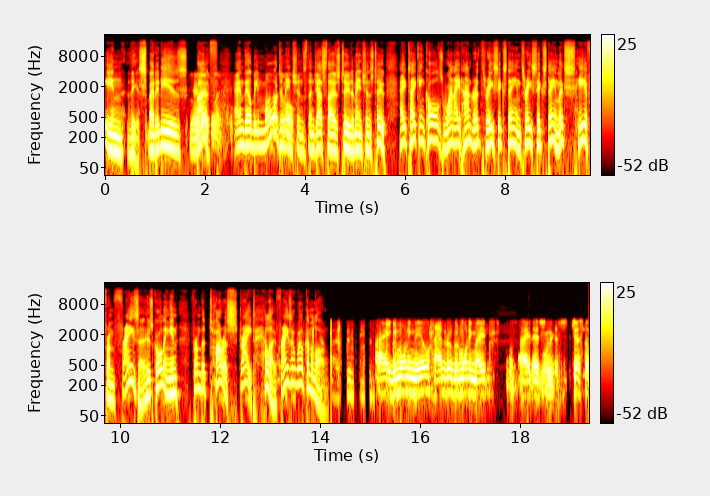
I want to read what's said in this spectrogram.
in this, but it is Yeah, both. definitely. And there'll be more that's all. dimensions than just those two dimensions, too. Hey, taking calls 1 800 316 316. Let's hear from Fraser, who's calling in from the Torres Strait. Hello, Fraser. Welcome along. Hey, good morning, Neil. Andrew, good morning, mate. Hey, it's, it's just a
